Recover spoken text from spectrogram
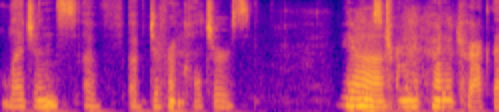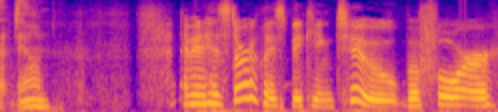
legends of, of different cultures. Yeah. And he was trying to kind of track that down. I mean, historically speaking, too, before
